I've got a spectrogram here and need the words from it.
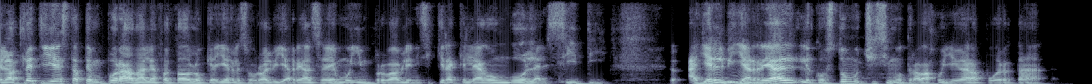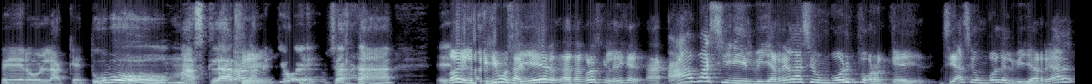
el Atleti esta temporada le ha faltado lo que ayer le sobró al Villarreal, se ve muy improbable, ni siquiera que le haga un gol al City. Ayer el Villarreal le costó muchísimo trabajo llegar a puerta, pero la que tuvo más clara la metió, ¿eh? O sea... Eh, no, y lo dijimos ayer, ¿te acuerdas que le dije, agua si el Villarreal hace un gol? Porque si hace un gol el Villarreal,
